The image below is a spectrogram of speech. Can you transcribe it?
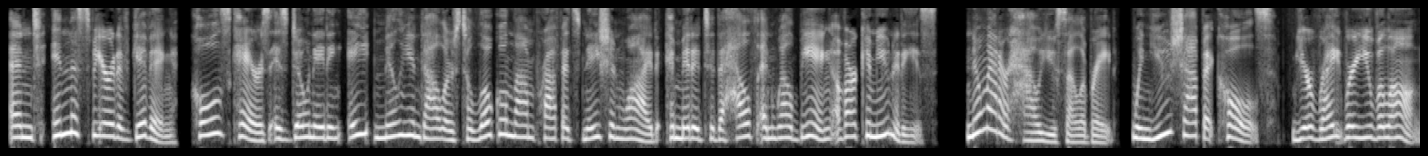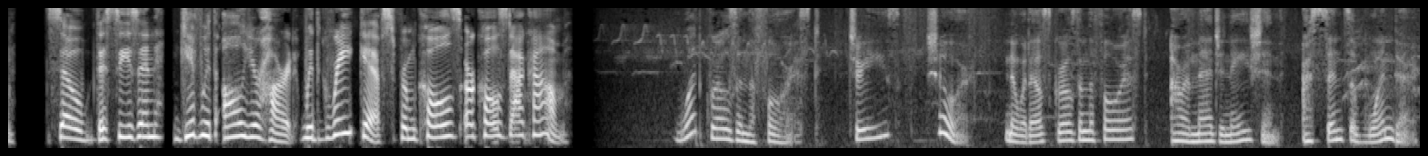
And in the spirit of giving, Kohl's Cares is donating $8 million to local nonprofits nationwide committed to the health and well being of our communities. No matter how you celebrate, when you shop at Kohl's, you're right where you belong. So this season, give with all your heart with great gifts from Kohl's or Kohl's.com. What grows in the forest? Trees? Sure. Know what else grows in the forest? Our imagination, our sense of wonder,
